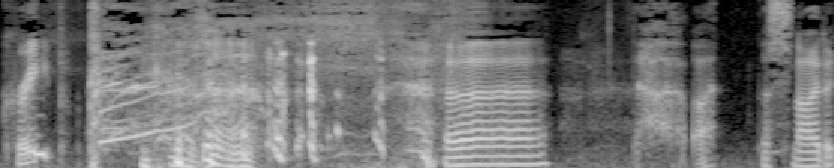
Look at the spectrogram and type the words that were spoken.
Creep. uh, I- the Snyder.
